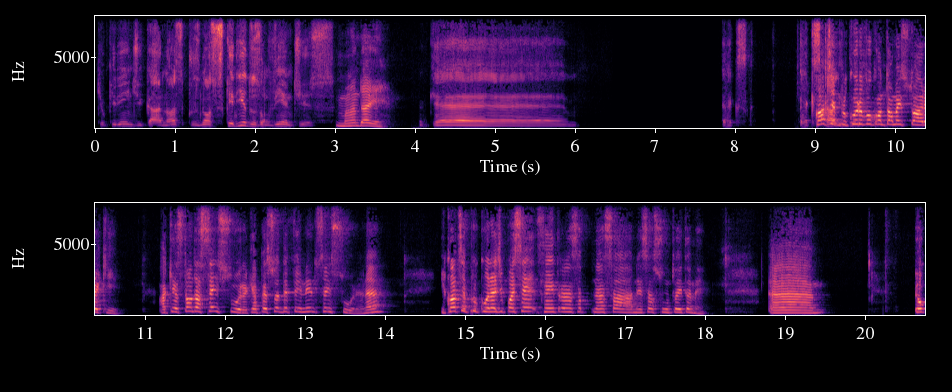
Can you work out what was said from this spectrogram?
que eu queria indicar para os nossos queridos ouvintes. Manda aí. Que é. Ex... Quando você procura, eu vou contar uma história aqui. A questão da censura, que a pessoa defendendo censura, né? E quando você procura, depois você, você entra nessa, nessa, nesse assunto aí também. Uh, eu,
